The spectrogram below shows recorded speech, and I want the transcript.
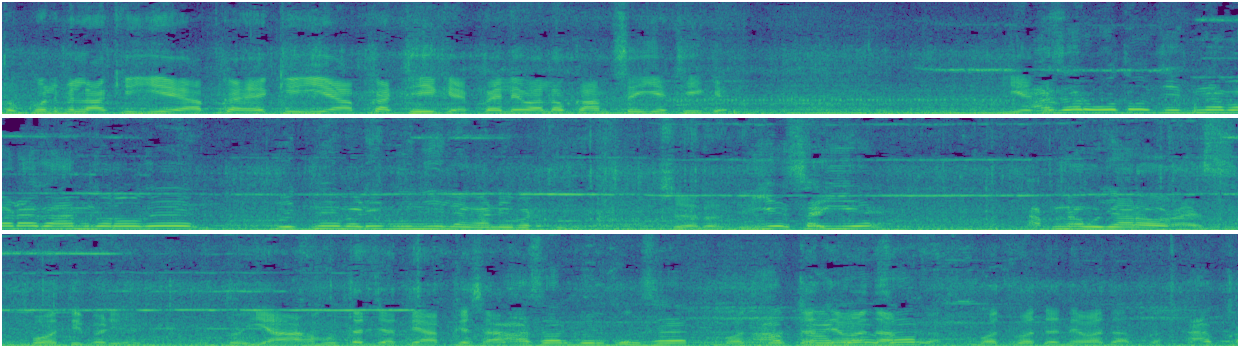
तो कुल मिला के ये आपका है कि ये आपका ठीक है? पहले वालों काम से ये ठीक है? ये हाँ जो सर वो तो जितना बड़ा काम करोगे जितनी बड़ी पूंजी लगानी पड़ती है। चलो ये सही है। अपना गुजारा हो रहा है बहुत ही बढ़िया। तो यहाँ हम उतर जाते हैं आपके साथ। हाँ सर बिल्कुल सर। बहुत बहुत धन्यवाद आपका। बहुत बहुत धन्यवाद आपका। आप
